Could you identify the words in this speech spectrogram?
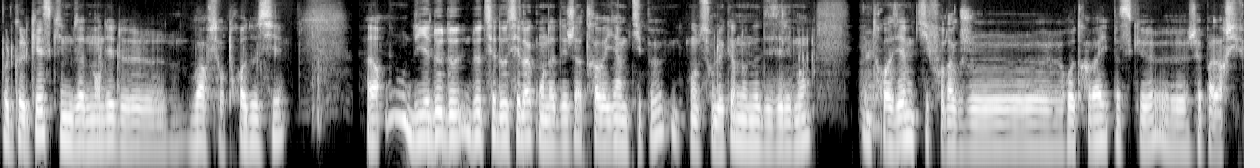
Paul Colquès, qui nous a demandé de voir sur trois dossiers. Alors, il y a deux, deux, deux de ces dossiers-là qu'on a déjà travaillé un petit peu, sur lesquels on a des éléments. Le troisième qu'il faudra que je retravaille parce que euh, j'ai pas d'archives.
